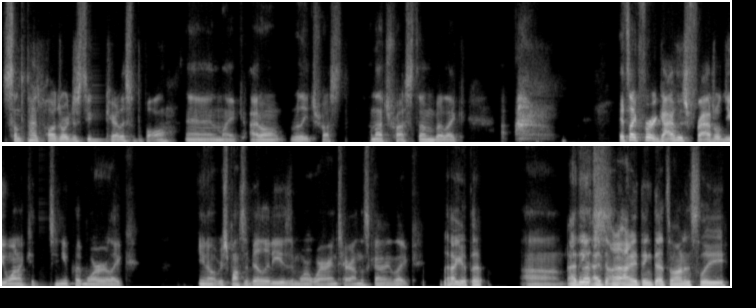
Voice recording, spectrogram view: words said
sometimes Paul George is too careless with the ball. And like I don't really trust I'm not trust them, but like it's like for a guy who's fragile, do you want to continue put more like you know responsibilities and more wear and tear on this guy? Like I get that. um I think I, th- I I think that's honestly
